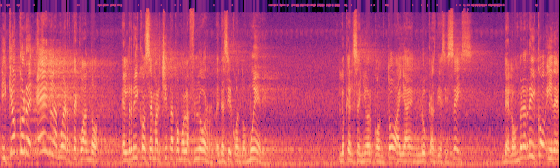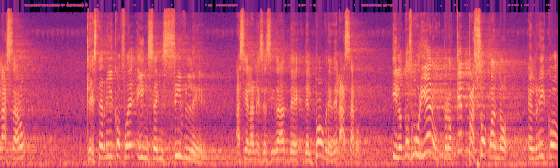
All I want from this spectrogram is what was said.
¿Y qué ocurre en la muerte cuando el rico se marchita como la flor? Es decir, cuando muere. Lo que el Señor contó allá en Lucas 16 del hombre rico y de Lázaro, que este rico fue insensible hacia la necesidad del pobre, de Lázaro. Y los dos murieron. Pero ¿qué pasó cuando el rico,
